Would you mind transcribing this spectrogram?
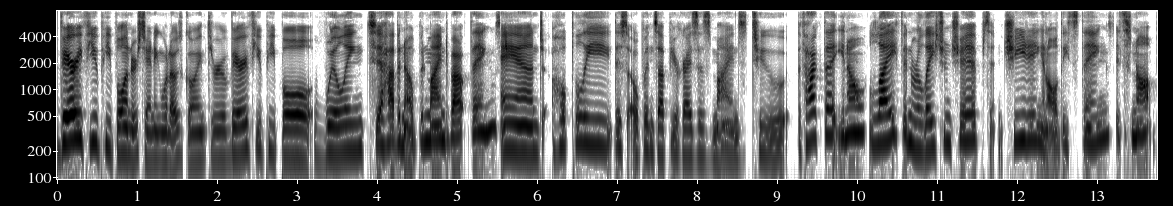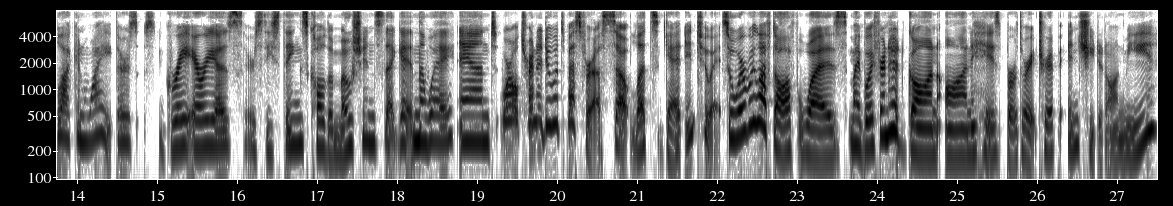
very few people understanding what I was going through, very few people willing to have an open mind about things. And hopefully, this opens up your guys' minds to the fact that, you know, life and relationships and cheating and all these things, it's not black and white. There's gray areas, there's these things called emotions that get in the way, and we're all trying to do what's best for us. So let's get into it. So, where we left off was my boyfriend had gone on his birthright trip and cheated on me,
